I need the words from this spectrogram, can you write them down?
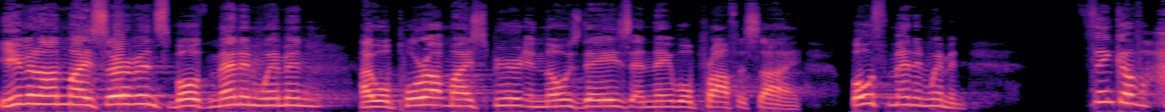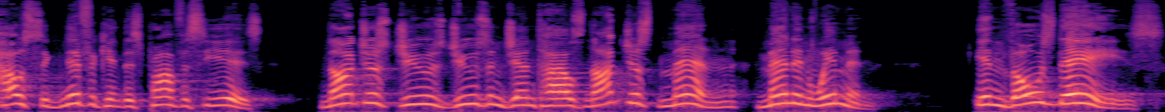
even on my servants, both men and women, I will pour out my spirit in those days and they will prophesy. Both men and women. Think of how significant this prophecy is. Not just Jews, Jews and Gentiles, not just men, men and women. In those days,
